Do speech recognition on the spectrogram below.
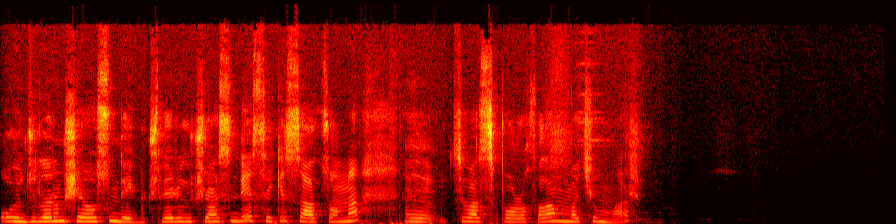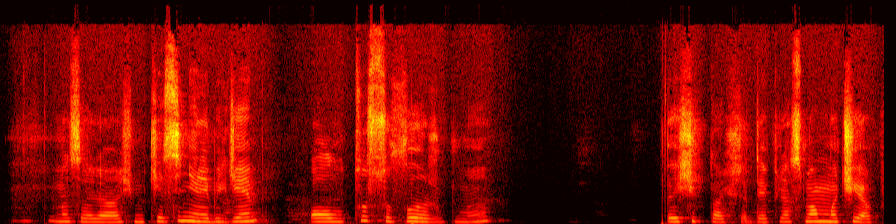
Oyuncularım şey olsun diye güçleri güçlensin diye 8 saat sonra e, Sivas Spor'la falan maçım var. Mesela şimdi kesin yenebileceğim 6-0 mı? Beşiktaş'ta deplasman maçı yap.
